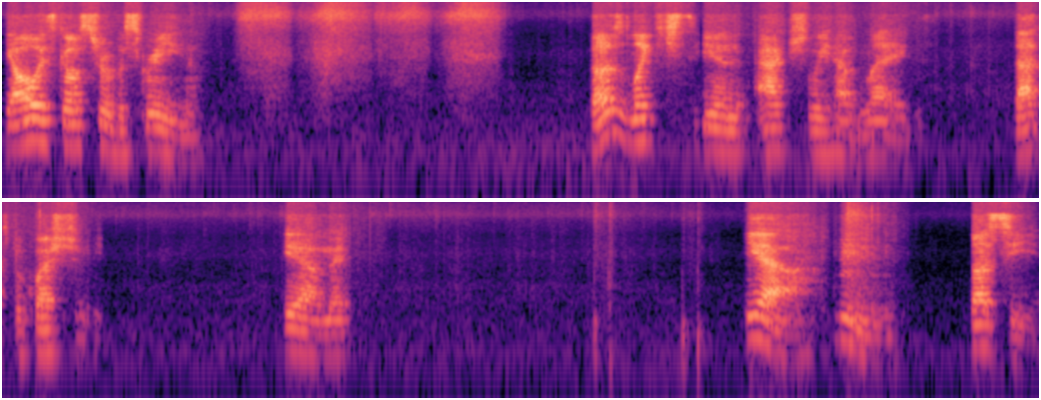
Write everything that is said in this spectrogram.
He always goes through the screen. Does Lixian actually have legs? That's the question. Yeah, ma- Yeah, hmm. Does he?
